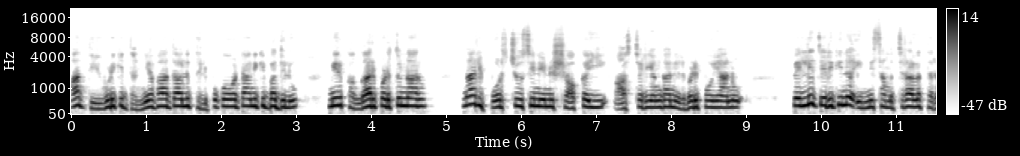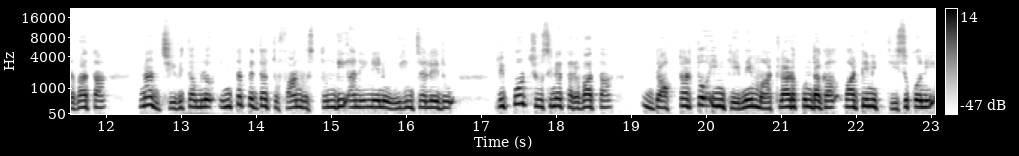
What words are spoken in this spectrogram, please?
ఆ దేవుడికి ధన్యవాదాలు తెలుపుకోవటానికి బదులు మీరు కంగారు పడుతున్నారు. నా రిపోర్ట్స్ చూసి నేను షాక్ అయ్యి ఆశ్చర్యంగా నిలబడిపోయాను. పెళ్ళి జరిగిన ఇన్ని సంవత్సరాల తర్వాత నా జీవితంలో ఇంత పెద్ద తుఫాన్ వస్తుంది అని నేను ఊహించలేదు. రిపోర్ట్ చూసిన తర్వాత డాక్టర్తో ఇంకేమీ మాట్లాడకుండగా వాటిని తీసుకొని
